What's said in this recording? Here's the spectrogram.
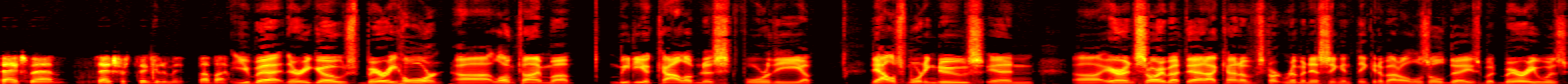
Thanks, Matt. Thanks for thinking of me. Bye bye. You bet. There he goes, Barry Horn, uh, longtime uh, media columnist for the uh, Dallas Morning News. And uh, Aaron, sorry about that. I kind of start reminiscing and thinking about all those old days. But Barry was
